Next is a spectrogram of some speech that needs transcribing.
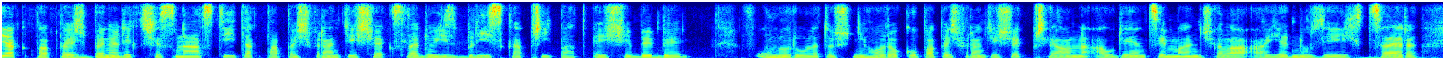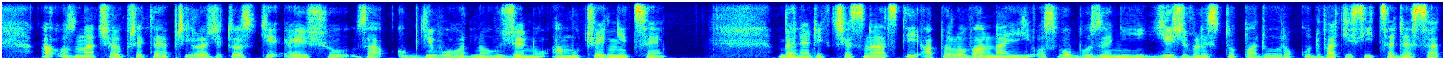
Jak papež Benedikt XVI., tak papež František sledují zblízka případ Eiši Bibi. V únoru letošního roku papež František přijal na audienci manžela a jednu z jejich dcer a označil při té příležitosti Eišu za obdivuhodnou ženu a mučednici. Benedikt XVI. apeloval na její osvobození již v listopadu roku 2010.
